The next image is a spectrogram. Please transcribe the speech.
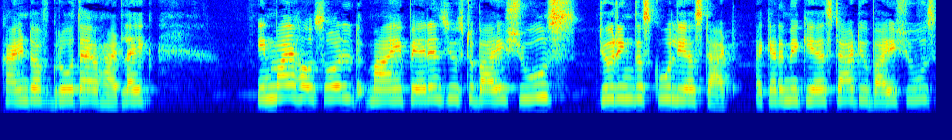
kind of growth I've had. Like in my household, my parents used to buy shoes during the school year start academic year start you buy shoes.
